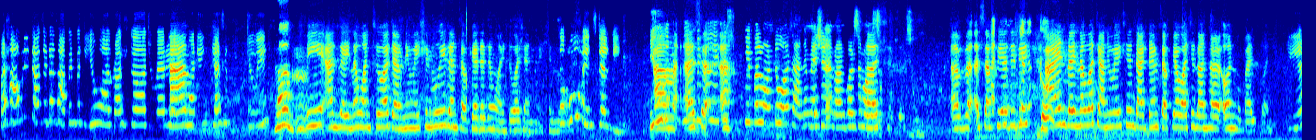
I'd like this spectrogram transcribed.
But how many times it has happened with you all, Rashda, Jumeria, Um, everybody? Yes, Juvi? Mom, me and Zaina want to watch animation movies and Sophia doesn't want to watch animation movies. So who wins? Tell me. You Um, guys as- win because people want to watch animation and one person wants to. Uh, uh, Sophia did Go. I and Zaina watch animation. That time Sophia watches on her own mobile phone. Yeah.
